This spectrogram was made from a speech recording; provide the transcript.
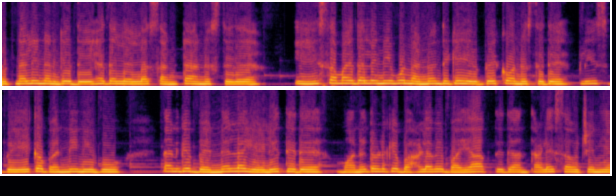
ಒಟ್ನಲ್ಲಿ ನನಗೆ ದೇಹದಲ್ಲೆಲ್ಲ ಸಂಕಟ ಅನ್ನಿಸ್ತಿದೆ. ಈ ಸಮಯದಲ್ಲಿ ನೀವು ನನ್ನೊಂದಿಗೆ ಇರಬೇಕು ಅನ್ನಿಸ್ತಿದೆ. ಪ್ಲೀಸ್ ಬೇಗ ಬನ್ನಿ ನೀವು. ನನಗೆ ಬೆನ್ನೆಲ್ಲ ಎಳೀತಿದೆ. ಮನದೊಳಗೆ ಬಹಳವೇ ಭಯ ಆಗ್ತಿದೆ ಅಂತಾಳೆ ಸೌಜನ್ಯ.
